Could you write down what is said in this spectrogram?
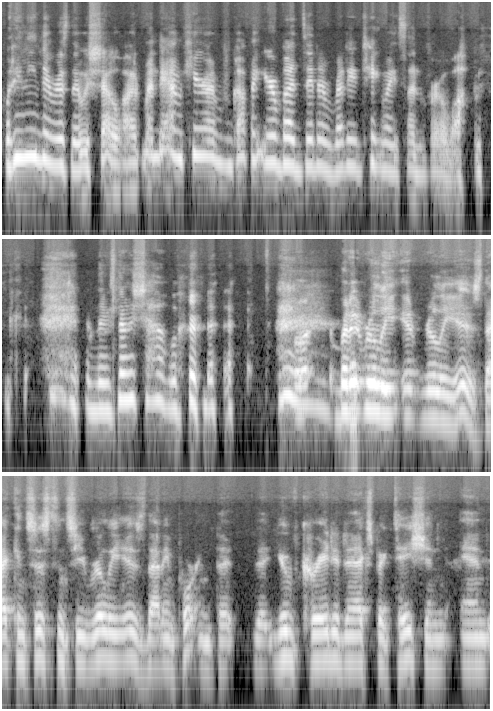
what do you mean there was no show on Monday? I'm here. I've got my earbuds in. I'm ready to take my son for a walk, and there's no show. but, it really, it really is that consistency. Really is that important that that you've created an expectation and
